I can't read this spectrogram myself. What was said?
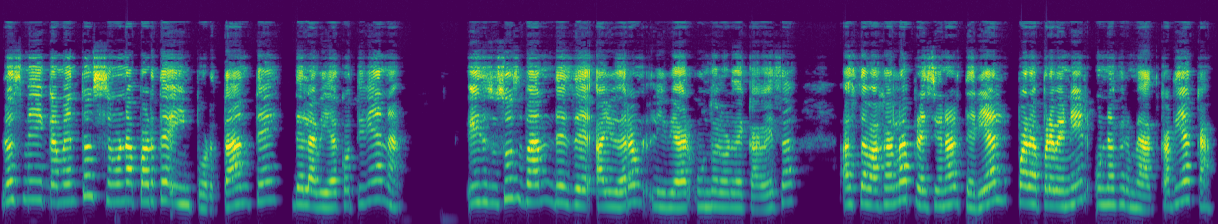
Los medicamentos son una parte importante de la vida cotidiana y sus usos van desde ayudar a aliviar un dolor de cabeza hasta bajar la presión arterial para prevenir una enfermedad cardíaca.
